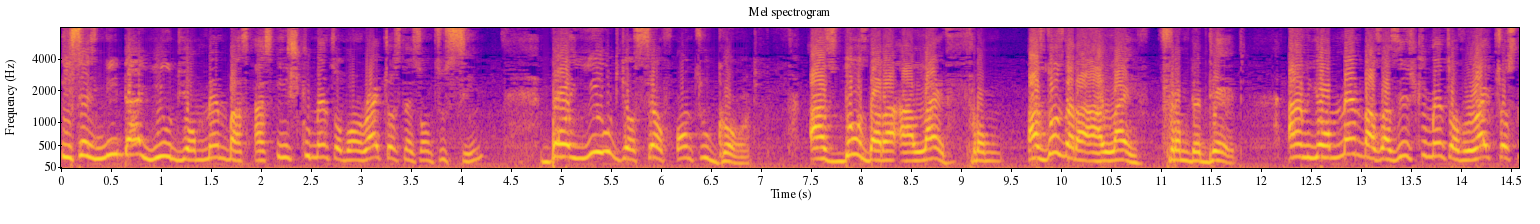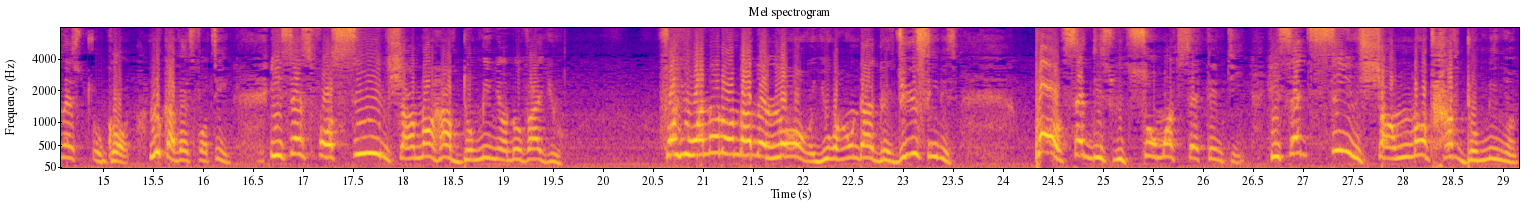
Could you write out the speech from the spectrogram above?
He says, Neither yield your members as instruments of unrighteousness unto sin, but yield yourself unto God as those that are alive from as those that are alive from the dead and your members as instruments of righteousness to God. Look at verse 14. He says, For sin shall not have dominion over you. For you are not under the law, you are under grace. Do you see this? Paul said this with so much certainty. He said, Sin shall not have dominion.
